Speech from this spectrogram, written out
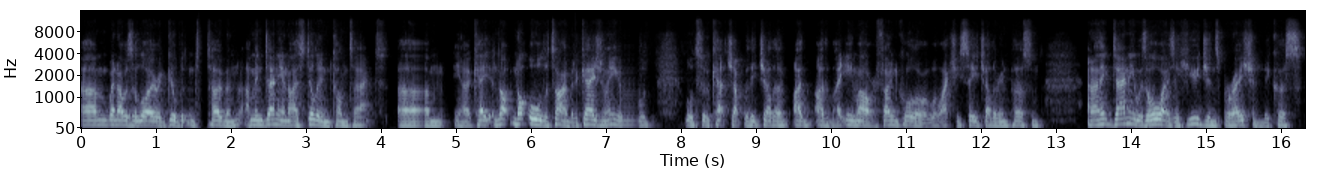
um, when I was a lawyer at Gilbert and Tobin, I mean Danny and I are still in contact. Um, you know, okay, not not all the time, but occasionally we'll we'll sort of catch up with each other either by email or a phone call, or we'll actually see each other in person. And I think Danny was always a huge inspiration because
